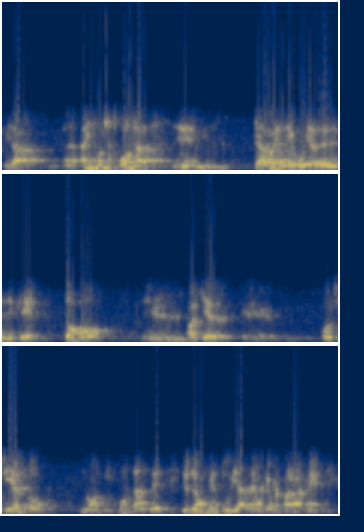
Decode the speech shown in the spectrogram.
Mira, hay muchas cosas. Eh, cada vez que voy a desde que toco eh, cualquier eh, concierto no importante, yo tengo que estudiar, tengo que prepararme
